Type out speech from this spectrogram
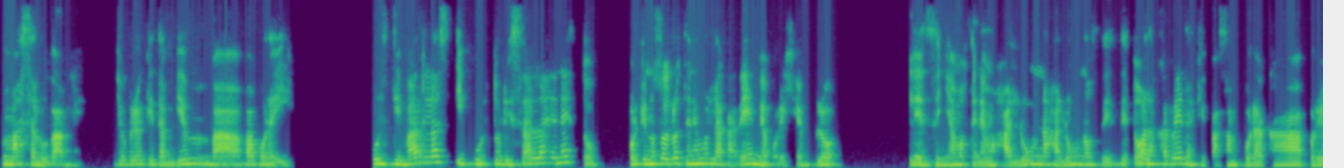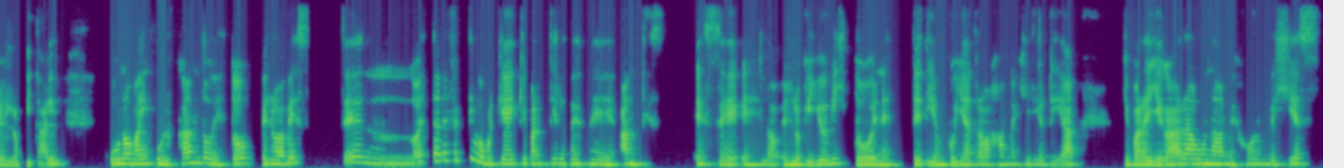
más saludable. Yo creo que también va, va por ahí. Cultivarlas y culturizarlas en esto. Porque nosotros tenemos la academia, por ejemplo, le enseñamos, tenemos alumnas, alumnos de, todas las carreras que pasan por acá, por el hospital. Uno va inculcando esto, pero a veces no es tan efectivo porque hay que partir desde antes. Ese es lo, que yo he visto en este tiempo ya trabajando en geriatría, que para llegar a una mejor vejez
